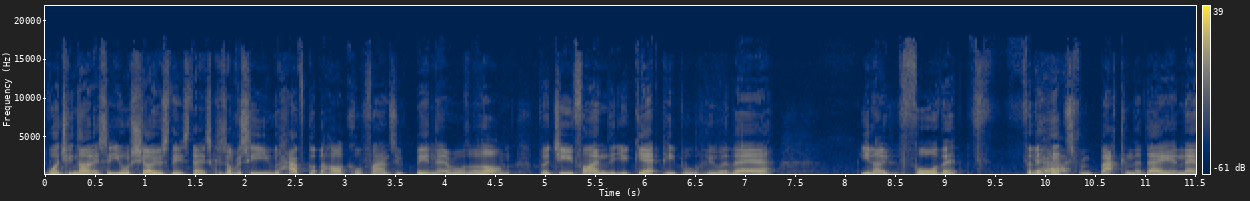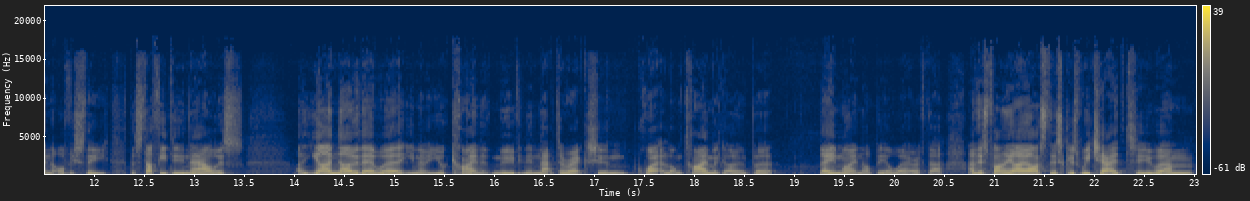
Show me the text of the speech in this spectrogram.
what do you notice at your shows these days? Because obviously you have got the hardcore fans who've been there all along, but do you find that you get people who are there, you know, for the for the Yeah. hits from back in the day, and then obviously the stuff you do now is. Uh, yeah, I know there were, you know, you were kind of moving in that direction quite a long time ago, but they might not be aware of that. And it's funny, I asked this because we chatted to um,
